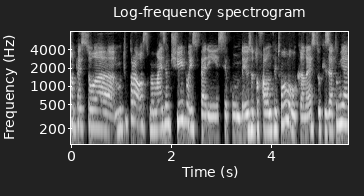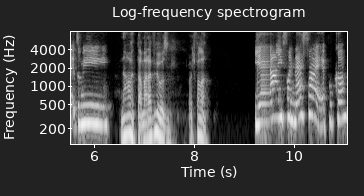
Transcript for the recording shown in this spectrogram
uma pessoa muito próxima, mas eu tive uma experiência com Deus, eu tô falando feito uma louca, né? Se tu quiser, tu me, tu me Não, tá maravilhoso. Pode falar. E aí foi nessa época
